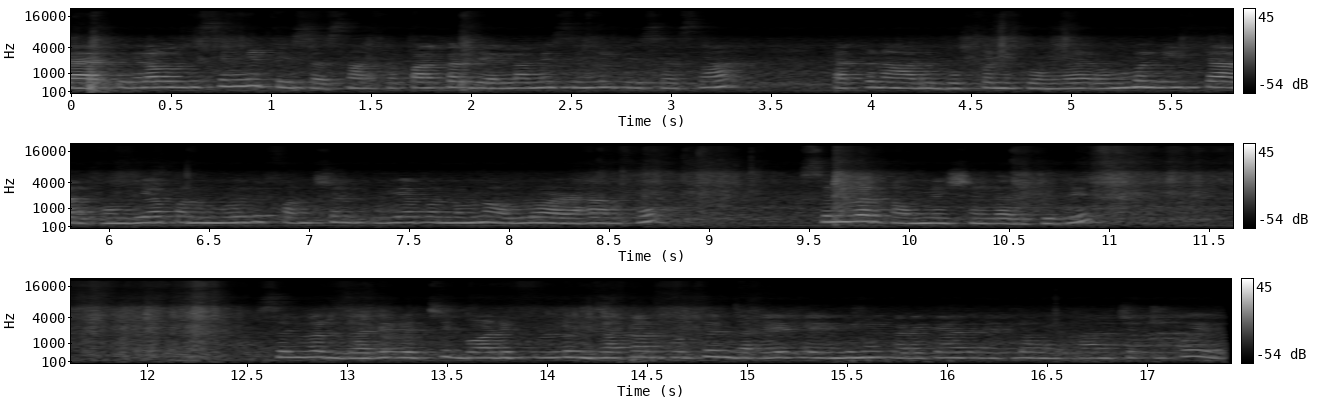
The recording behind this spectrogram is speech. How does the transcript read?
ரேர் இதெல்லாம் வந்து சிங்கிள் பீசஸ் தான். இப்போ பார்க்குறது எல்லாமே சிங்கிள் பீசஸ் தான். டக்குன்னு ஆர்டர் புக் பண்ணிக்கோங்க. ரொம்ப நீட்டாக இருக்கும். வியா பண்ணும்போது ஃபங்க்ஷன் வியா பண்ணோம்னா அவ்வளோ அழகாக இருக்கும். சில்வர் காம்பினேஷனில் இருக்குது. சில்வர் ஜரி வச்சு பாடி ஃபுல்லும் ஜக்கார்ட் கொடுத்து இந்த ரேட்டில் எங்கேயுமே கிடைக்காத ரேட்டில் உங்களுக்கு காமிச்சிட்ருக்கோம் இது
